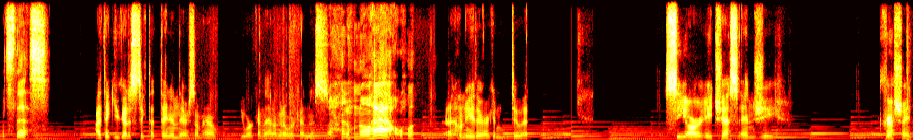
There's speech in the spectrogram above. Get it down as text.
What's this? I think you got to stick that thing in there somehow. You work on that. I'm gonna work on this. I don't know how. I don't either. I can do it. C R H S N G. Crushing.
